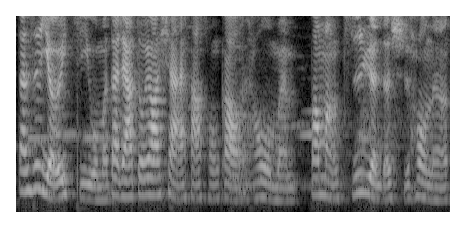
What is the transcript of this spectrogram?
但是有一集我们大家都要下来发通告，然后我们帮忙支援的时候呢，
